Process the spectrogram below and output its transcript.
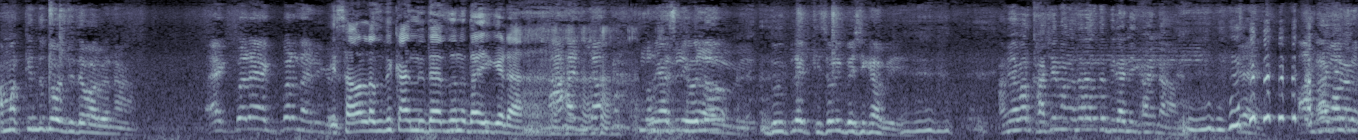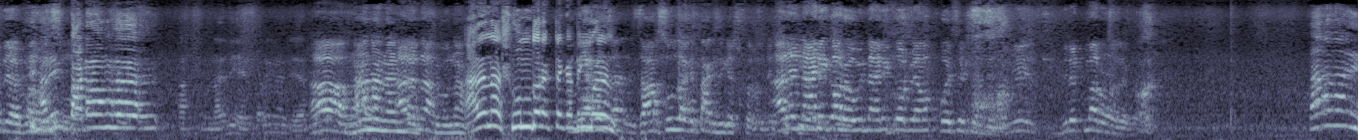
আমাকে কিন্তু দোষ দিতে পারবে না। একবারে একবারে নারী এই চাউলটা যদি কান্দি দেওয়ার জন্য দায়ী কেটা আজকে হলো দুই প্লেট খিচুড়ি বেশি খাবে। আমি আবার খাসির মাংস ছাড়া বিরিয়ানি খাই না। আধা মাংস দেওয়া আমি পাটার মাংস না না না আরে না। সুন্দর একটা কাটিং তুমি আগে মারেন। যার চুল লাগে তাকে জিজ্ঞেস করো আরে নারী করো ওই নারী করবে আমাকে পয়সা শুনতে তুমি ডিলেট মারো না দেখো। তাড়াতাড়ি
